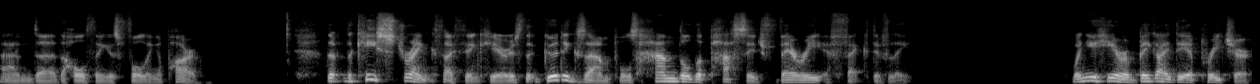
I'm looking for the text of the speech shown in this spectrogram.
and uh, the whole thing is falling apart. The, the key strength, I think, here is that good examples handle the passage very effectively. When you hear a big idea preacher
